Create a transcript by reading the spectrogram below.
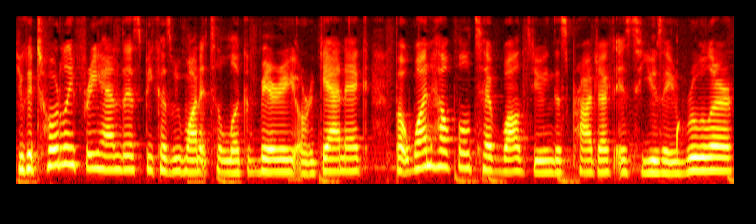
You could totally freehand this because we want it to look very organic, but one helpful tip while doing this project is to use a ruler,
